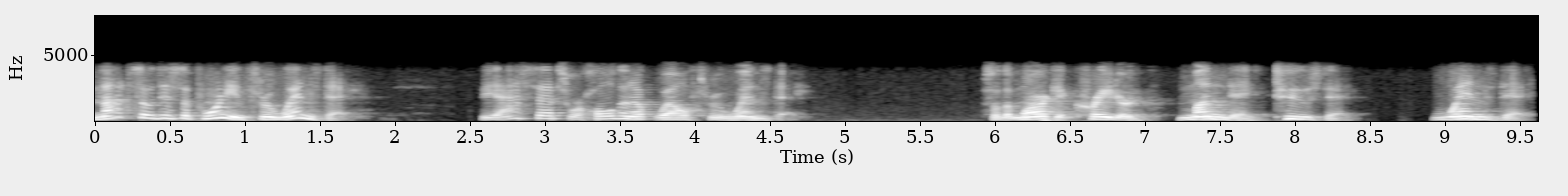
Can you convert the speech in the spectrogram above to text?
Not so disappointing through Wednesday. The assets were holding up well through Wednesday. So the market cratered Monday, Tuesday, Wednesday.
